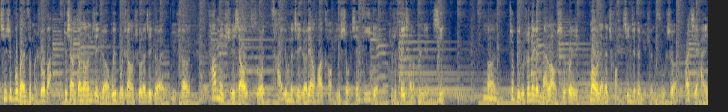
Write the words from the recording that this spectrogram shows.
其实不管怎么说吧，就像刚刚这个微博上说的这个女生，她们学校所采用的这个量化考评，首先第一点就是非常的不人性，呃，就比如说那个男老师会贸然的闯进这个女生宿舍，而且还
